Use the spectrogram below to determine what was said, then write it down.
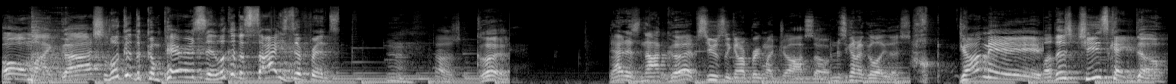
oh my gosh, look at the comparison. Look at the size difference. Mm, that was good. That is not good. Seriously gonna break my jaw, so I'm just gonna go like this. Yummy! But this cheesecake though,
